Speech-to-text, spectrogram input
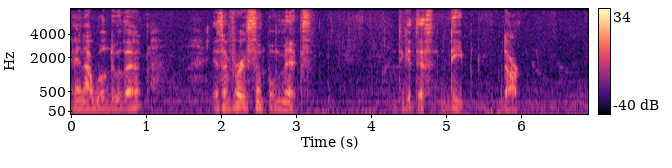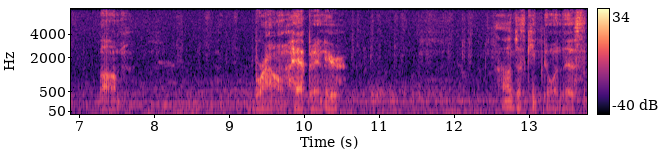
and I will do that. It's a very simple mix to get this deep dark um, brown happening here. I'll just keep doing this.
